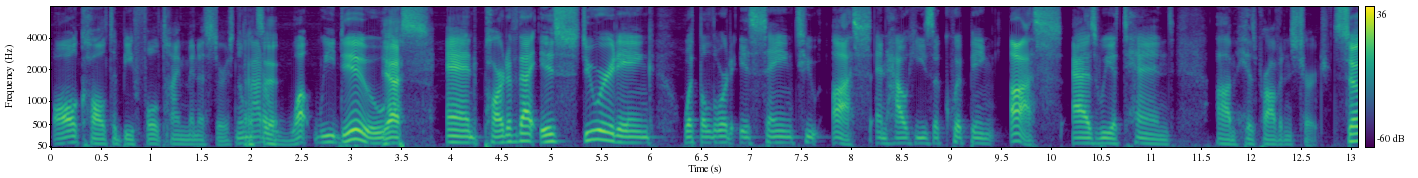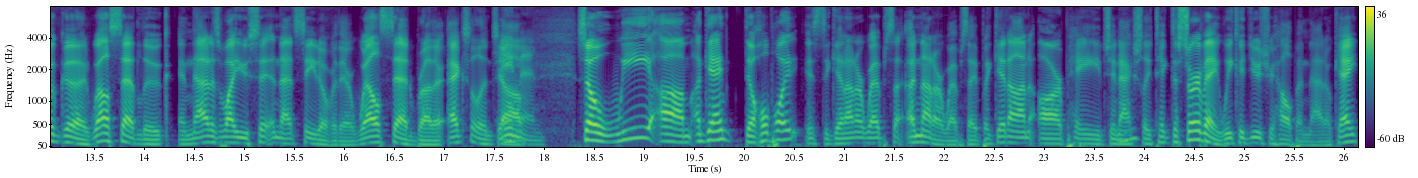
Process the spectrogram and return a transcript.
all called to be full-time ministers no That's matter it. what we do. Yes. And part of that is stewarding what the Lord is saying to us and how He's equipping us as we attend um, His Providence Church. So good. Well said, Luke. And that is why you sit in that seat over there. Well said, brother. Excellent job. Amen. So we, um, again, the whole point is to get on our website, uh, not our website, but get on our page and actually take the survey. We could use your help in that. Okay.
